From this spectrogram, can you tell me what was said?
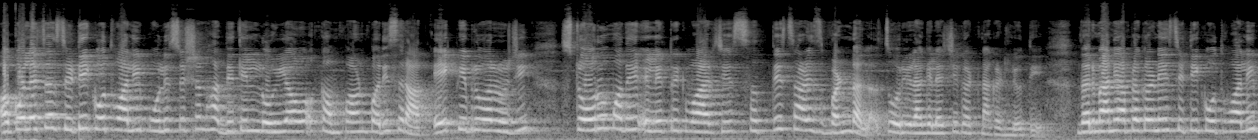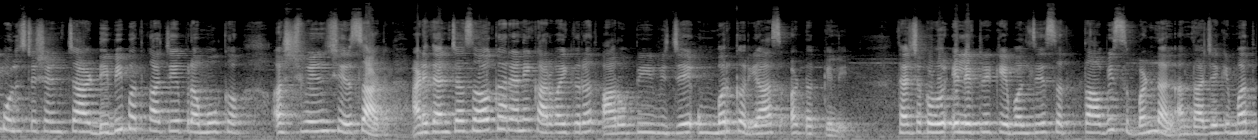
अकोल्याच्या सिटी कोतवाली पोलीस स्टेशन हद्दीतील लोहिया कंपाऊंड परिसरात एक फेब्रुवारी रोजी स्टोरूममध्ये इलेक्ट्रिक वायरचे सत्तेचाळीस बंडल चोरीला गेल्याची घटना घडली होती. दरम्यान या प्रकरणी सिटी कोतवाली पोलीस स्टेशनच्या डीबी पथकाचे प्रमुख अश्विन शिरसाट आणि त्यांच्या सहकार्याने कारवाई करत आरोपी विजय उंबरकर यास अटक केली. त्यांच्याकडून इलेक्ट्रिक केबलचे सत्तावीस बंडल अंदाजे किंमत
